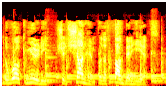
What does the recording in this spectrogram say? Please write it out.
the world community should shun him for the thug that he is.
